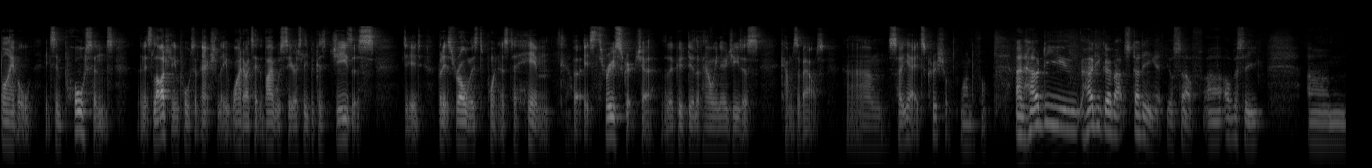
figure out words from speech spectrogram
Bible. It's important, and it's largely important actually. Why do I take the Bible seriously? Because Jesus did, but its role is to point us to Him. But it's through Scripture that a good deal of how we know Jesus comes about. Um, so yeah, it's crucial. Wonderful. And how do you how do you go about studying it yourself? Uh, obviously, um,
